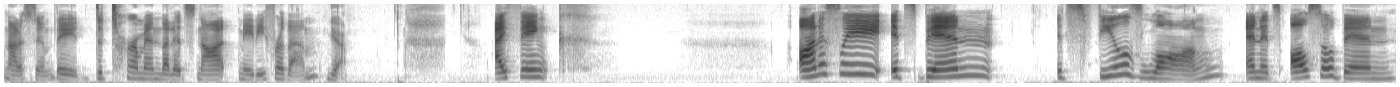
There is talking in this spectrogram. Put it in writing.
not assume they determine that it's not maybe for them. Yeah. I think honestly, it's been it feels long and it's also been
